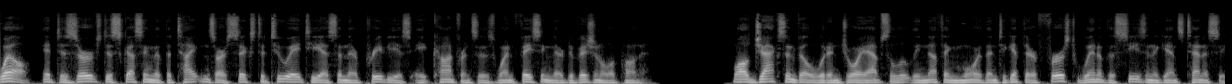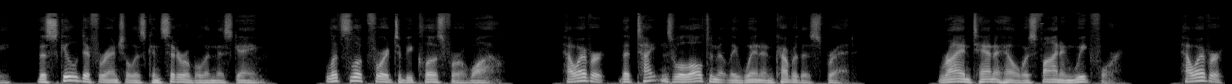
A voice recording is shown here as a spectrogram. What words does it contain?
Well, it deserves discussing that the Titans are 6 2 ATS in their previous 8 conferences when facing their divisional opponent. While Jacksonville would enjoy absolutely nothing more than to get their first win of the season against Tennessee, the skill differential is considerable in this game. Let's look for it to be close for a while. However, the Titans will ultimately win and cover this spread. Ryan Tannehill was fine in week 4. However,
